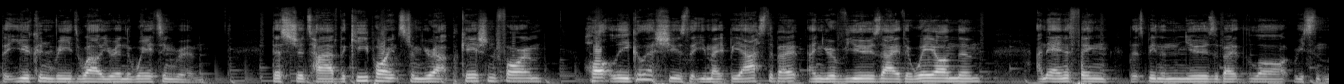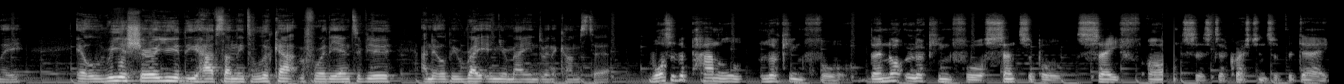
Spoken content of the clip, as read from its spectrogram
that you can read while you're in the waiting room. This should have the key points from your application form, hot legal issues that you might be asked about, and your views either way on them, and anything that's been in the news about the law recently. It'll reassure you that you have something to look at before the interview, and it will be right in your mind when it comes to it. What are the panel looking for? They're not looking for sensible, safe answers to questions of the day.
